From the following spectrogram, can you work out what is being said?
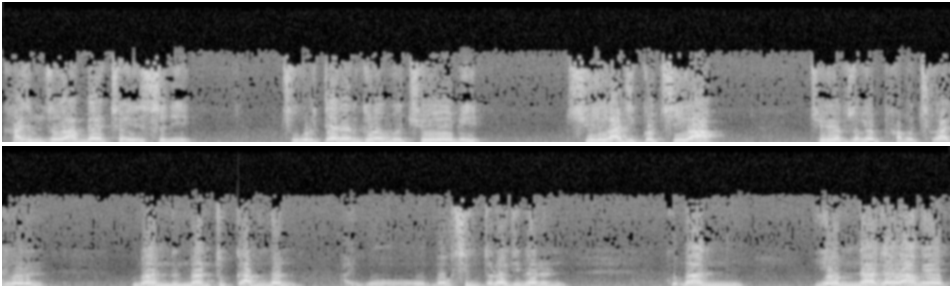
가슴 속에 맺혀 있으니 죽을 때는 그놈의 죄비 지가 짓고 지가 죄업 속에 파묻혀가지고는 만는만 두감면 아이고 목심 떨어지면은 그만 염라대 왕의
